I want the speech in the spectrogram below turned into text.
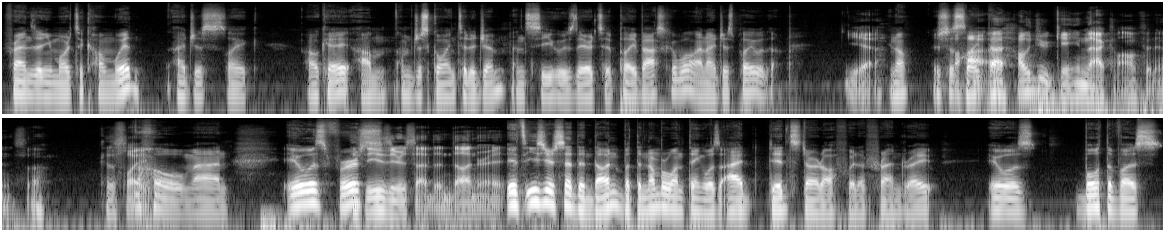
friends anymore to come with. I just like okay, um I'm just going to the gym and see who's there to play basketball and I just play with them. yeah. You know? It's just how, like that. How would you gain that confidence though? Because like oh man. It was first it's easier said than done, right? it's easier said than done but the number one thing was i did start off with a friend right it was both of us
